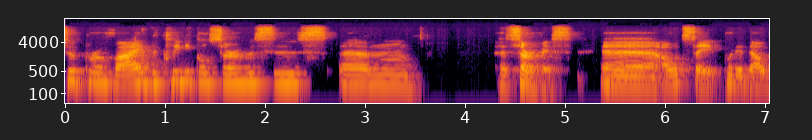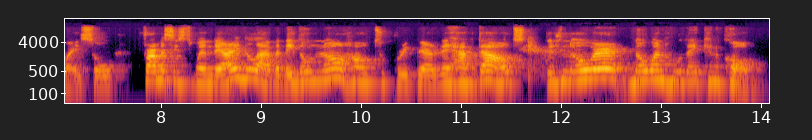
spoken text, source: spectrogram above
to provide the clinical services um, service. Uh, I would say, put it that way. So pharmacists when they are in the lab and they don't know how to prepare they have doubts there's nowhere no one who they can call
